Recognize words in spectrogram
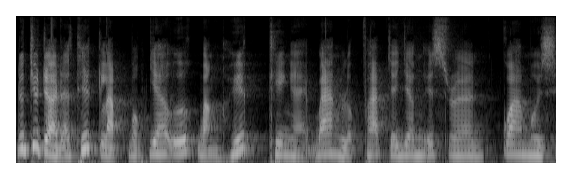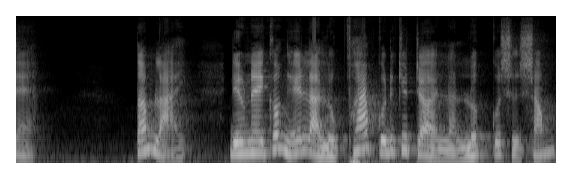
Đức Chúa Trời đã thiết lập một giao ước bằng huyết khi Ngài ban luật pháp cho dân Israel qua Môi-se. Tóm lại, Điều này có nghĩa là luật pháp của Đức Chúa Trời là luật của sự sống.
